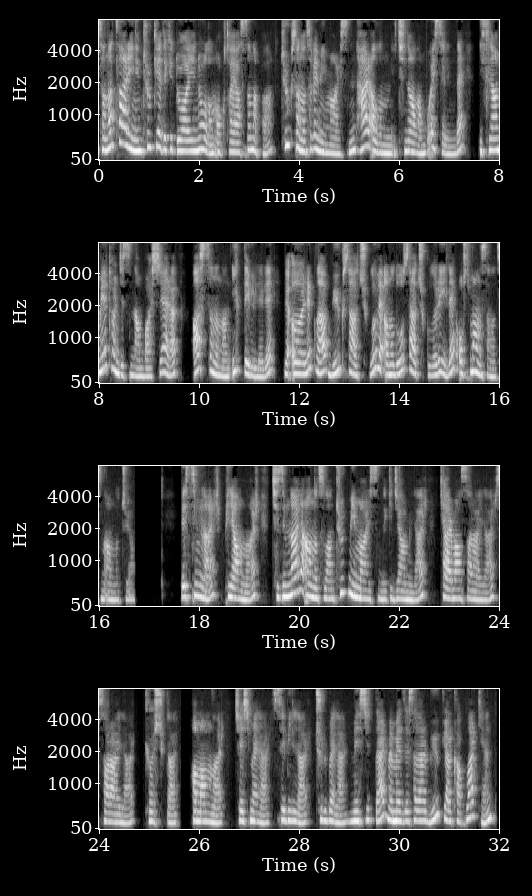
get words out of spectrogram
Sanat tarihinin Türkiye'deki duayeni olan Oktay Aslanapa, Türk sanatı ve mimarisinin her alanını içine alan bu eserinde İslamiyet öncesinden başlayarak az tanınan ilk devirleri ve ağırlıkla Büyük Selçuklu ve Anadolu Selçukluları ile Osmanlı sanatını anlatıyor. Resimler, planlar, çizimlerle anlatılan Türk mimarisindeki camiler, kervansaraylar, saraylar, köşkler, hamamlar, çeşmeler, sebiller, türbeler, mescitler ve medreseler büyük yer kaplarken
